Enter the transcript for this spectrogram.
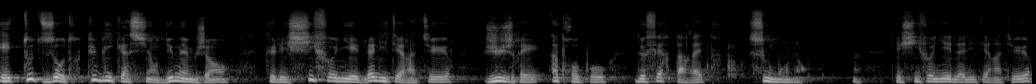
et toutes autres publications du même genre que les chiffonniers de la littérature jugeraient à propos de faire paraître sous mon nom. Les chiffonniers de la littérature,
